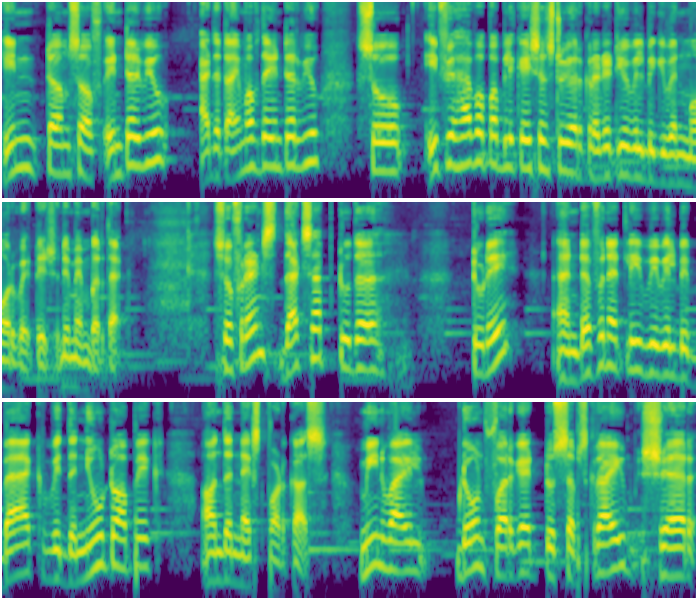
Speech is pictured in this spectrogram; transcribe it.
in terms of interview, at the time of the interview so if you have a publications to your credit you will be given more weightage. Remember that. So, friends, that's up to the today, and definitely we will be back with the new topic on the next podcast. Meanwhile, don't forget to subscribe, share,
